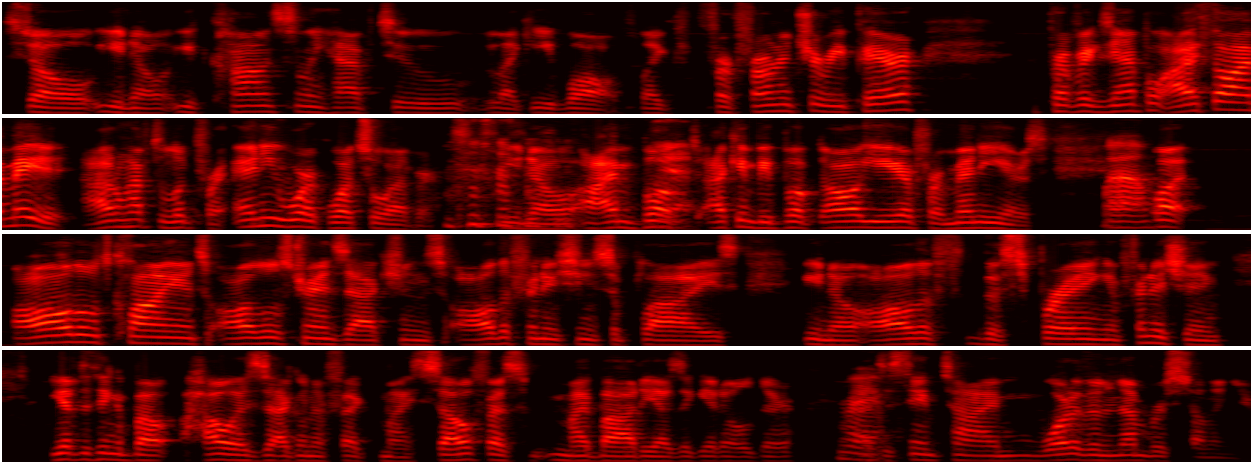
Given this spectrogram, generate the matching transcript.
So, you know, you constantly have to like evolve. Like for furniture repair, perfect example, I thought I made it. I don't have to look for any work whatsoever. You know, I'm booked. Yeah. I can be booked all year for many years. Wow. But all those clients, all those transactions, all the finishing supplies, you know, all the the spraying and finishing, you have to think about how is that going to affect myself as my body as I get older. Right. At the same time, what are the numbers telling you?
